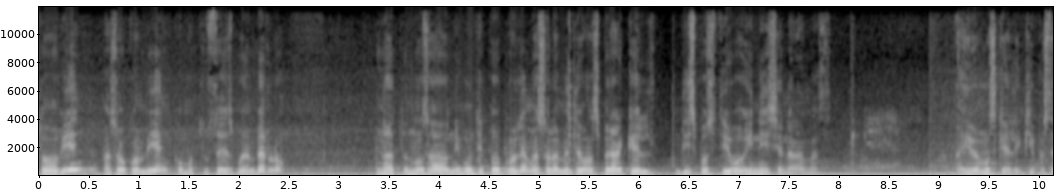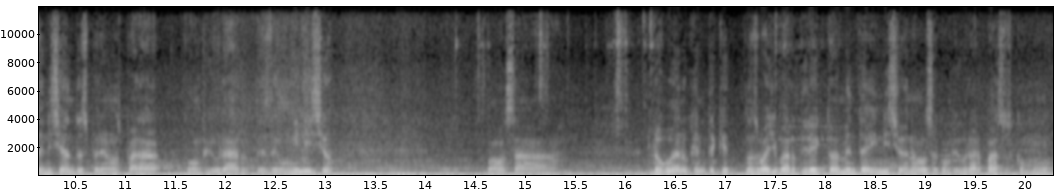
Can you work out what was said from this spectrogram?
todo bien, pasó con bien, como ustedes pueden verlo. No, nos ha dado ningún tipo de problema solamente vamos a esperar que el dispositivo inicie nada más. Ahí vemos que el equipo está iniciando esperemos para configurar desde un inicio. Vamos a lo bueno gente que nos va a llevar directamente a inicio no vamos a configurar pasos como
